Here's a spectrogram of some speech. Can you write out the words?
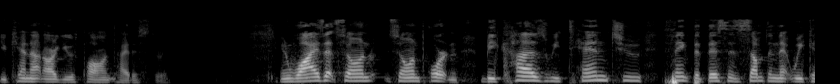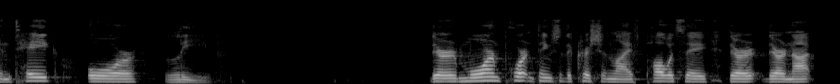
You cannot argue with Paul in Titus 3. And why is that so, so important? Because we tend to think that this is something that we can take or leave. There are more important things to the Christian life. Paul would say there, there are not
